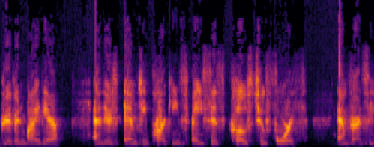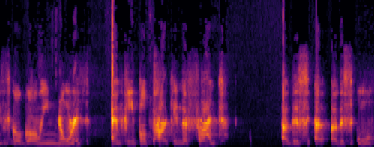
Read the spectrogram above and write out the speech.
driven by there, and there's empty parking spaces close to Fourth and Francisco going north, and people park in the front of this uh, of the school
